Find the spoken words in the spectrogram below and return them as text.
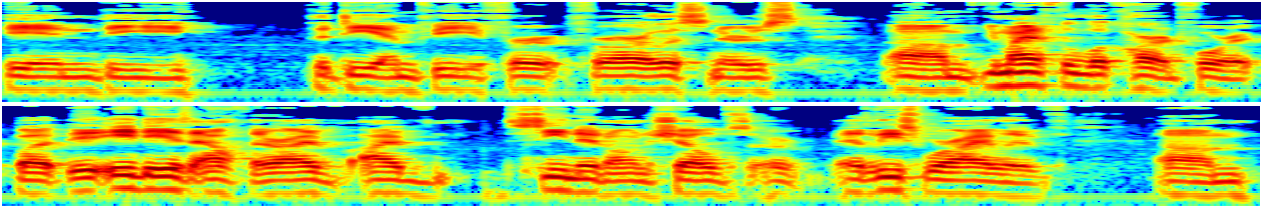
in the the DMV for for our listeners. Um, you might have to look hard for it, but it, it is out there. I've I've seen it on shelves, or at least where I live. Um,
